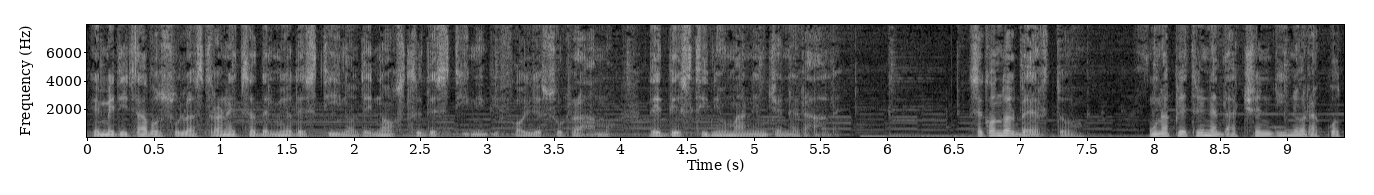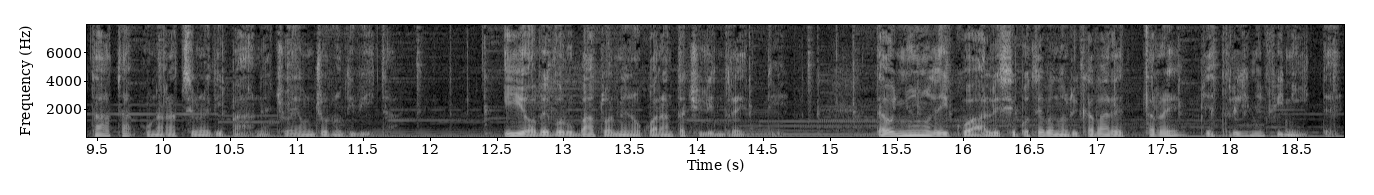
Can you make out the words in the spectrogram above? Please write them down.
e meditavo sulla stranezza del mio destino, dei nostri destini di foglie sul ramo, dei destini umani in generale. Secondo Alberto, una pietrina da accendino era quotata una razione di pane, cioè un giorno di vita. Io avevo rubato almeno 40 cilindretti da ognuno dei quali si potevano ricavare tre pietrine finite.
